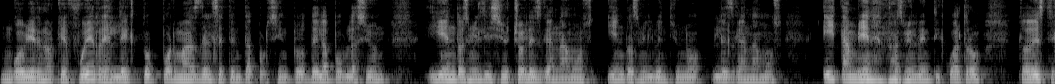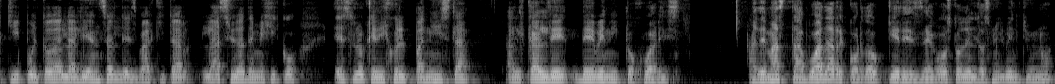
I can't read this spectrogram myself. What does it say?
un gobierno que fue reelecto por más del 70% de la población y en 2018 les ganamos y en 2021 les ganamos y también en 2024 todo este equipo y toda la alianza les va a quitar la Ciudad de México, es lo que dijo el panista alcalde de Benito Juárez. Además, Tabuada recordó que desde agosto del 2021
